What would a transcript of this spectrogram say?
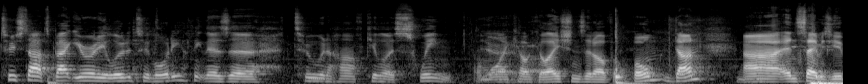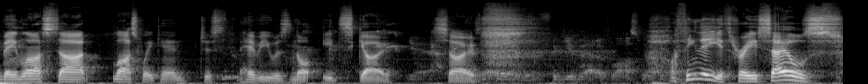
two starts back. You already alluded to, Lordy. I think there's a two and a half kilo swing on Yeah, my calculations that I've boom done. Uh, and same as you, been last start last weekend. Just heavy was not its go. Yeah. So- I think there's a fair bit to forgive out of last. I think they're your three sales.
